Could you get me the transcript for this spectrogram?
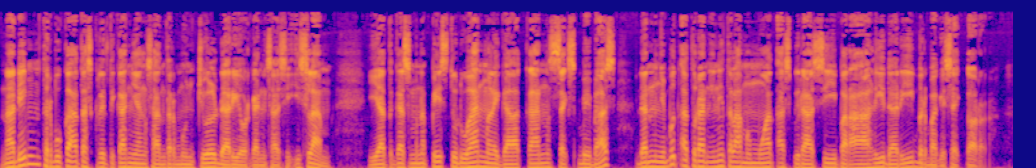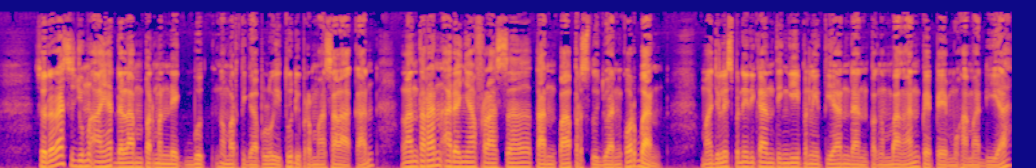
Nadim terbuka atas kritikan yang santer muncul dari organisasi Islam. Ia tegas menepis tuduhan melegalkan seks bebas dan menyebut aturan ini telah memuat aspirasi para ahli dari berbagai sektor. Saudara sejumlah ayat dalam Permendikbud nomor 30 itu dipermasalahkan lantaran adanya frase tanpa persetujuan korban. Majelis Pendidikan Tinggi Penelitian dan Pengembangan PP Muhammadiyah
